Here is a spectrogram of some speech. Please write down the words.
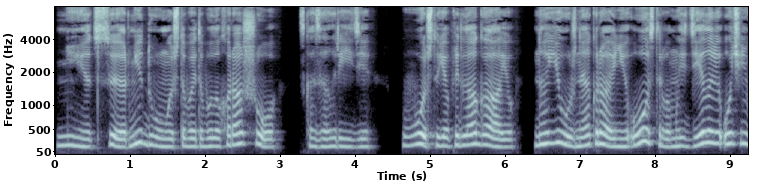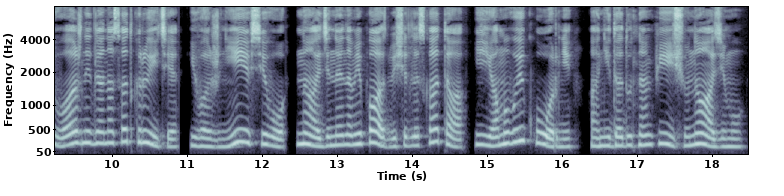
«Нет, сэр, не думаю, чтобы это было хорошо», – сказал Риди. «Вот что я предлагаю. На южной окраине острова мы сделали очень важное для нас открытие, и важнее всего найденное нами пастбище для скота и ямовые корни. Они дадут нам пищу на зиму.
